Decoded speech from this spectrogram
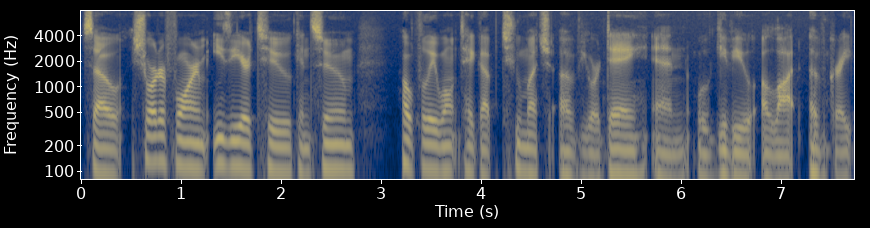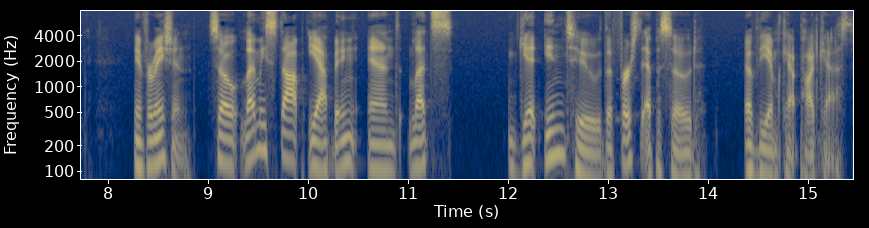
So shorter form, easier to consume hopefully won't take up too much of your day and will give you a lot of great information. So let me stop yapping and let's get into the first episode of the MCAT podcast.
